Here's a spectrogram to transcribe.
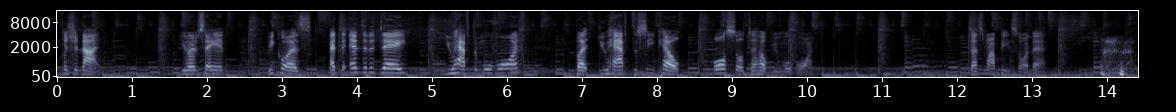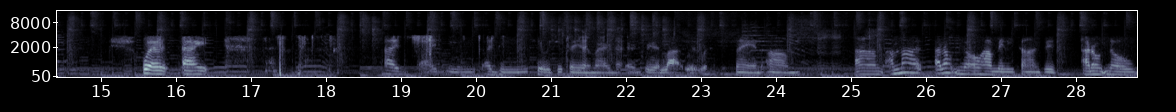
because you're not you know what i'm saying because at the end of the day you have to move on but you have to seek help also to help you move on that's my piece on that well i I, I do I do hear what you're saying. I, I agree a lot with what you're saying. Um, um, I'm not. I don't know how many times it. I don't know.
